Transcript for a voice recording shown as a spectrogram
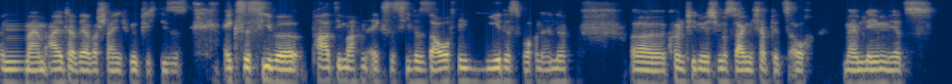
in meinem Alter wäre wahrscheinlich wirklich dieses exzessive Party machen, exzessive Saufen jedes Wochenende äh, kontinuierlich. Ich muss sagen, ich habe jetzt auch in meinem Leben jetzt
